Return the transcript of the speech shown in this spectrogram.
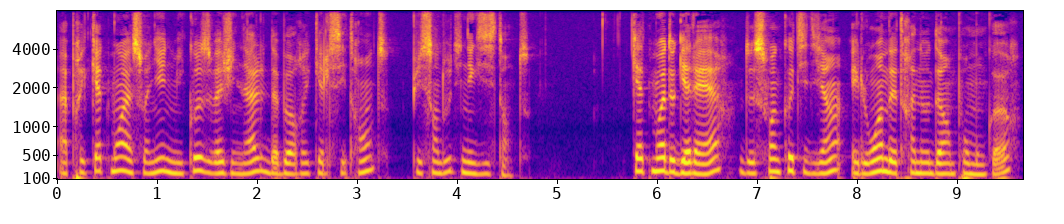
après 4 mois à soigner une mycose vaginale d'abord récalcitrante, puis sans doute inexistante. 4 mois de galère, de soins quotidiens et loin d'être anodins pour mon corps,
